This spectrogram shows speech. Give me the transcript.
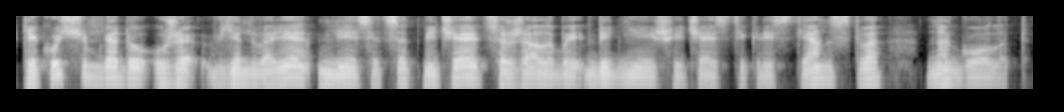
В текущем году уже в январе месяц отмечаются жалобы беднейшей части крестьянства на голод.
